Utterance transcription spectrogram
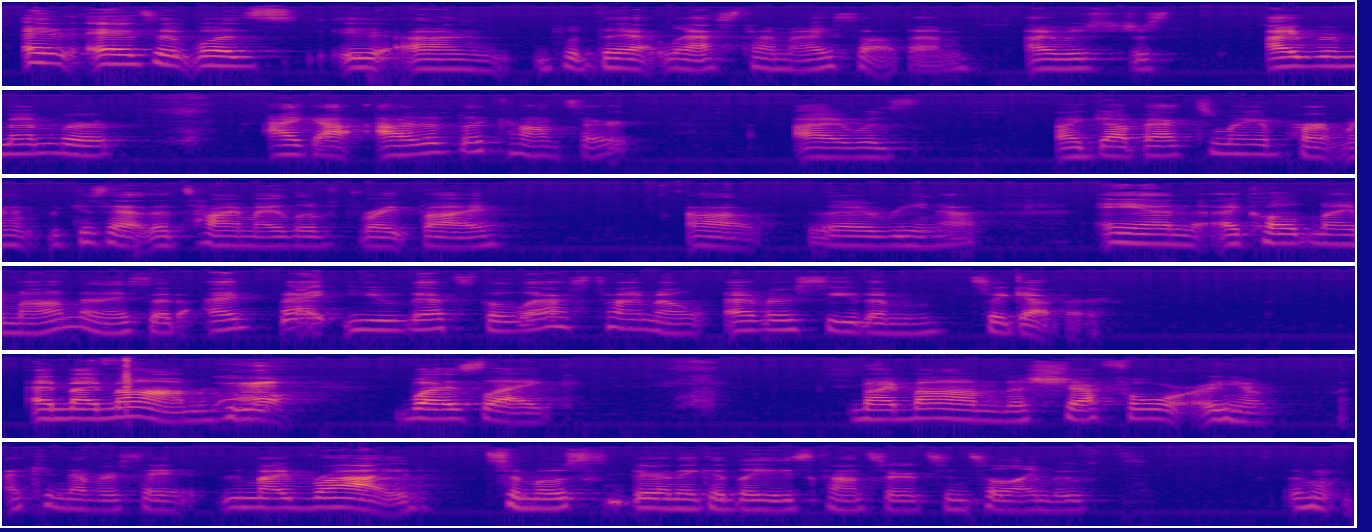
And as it was on with that last time I saw them, I was just, I remember I got out of the concert. I was, I got back to my apartment because at the time I lived right by uh, the arena. And I called my mom and I said, I bet you that's the last time I'll ever see them together. And my mom, who was like, my mom, the chef, or you know, I can never say it. My ride to most Bare Naked Ladies concerts until I moved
